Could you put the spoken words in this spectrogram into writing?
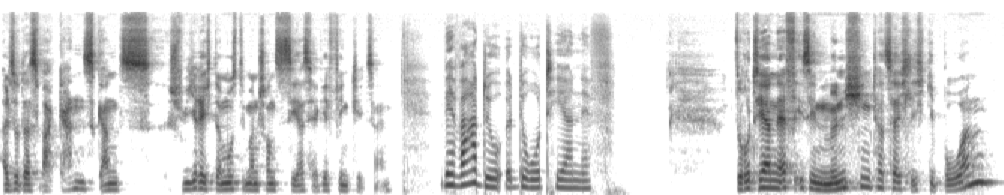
Also das war ganz, ganz schwierig. Da musste man schon sehr, sehr gefinkelt sein. Wer war Do Dorothea Neff? Dorothea Neff ist in München tatsächlich geboren,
